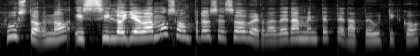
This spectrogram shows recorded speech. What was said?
justo, ¿no? Y si lo llevamos a un proceso verdaderamente terapéutico,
